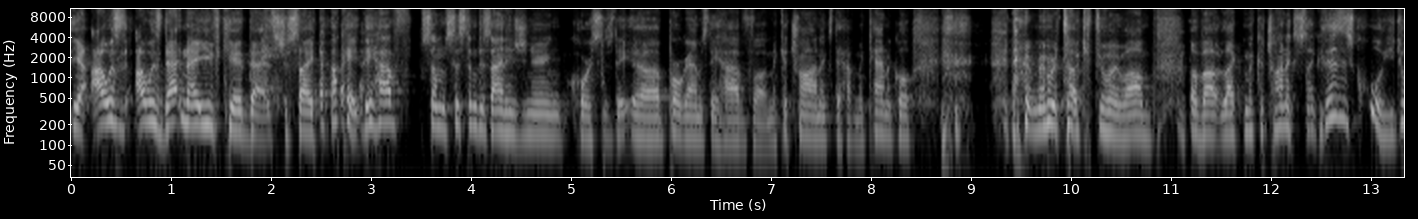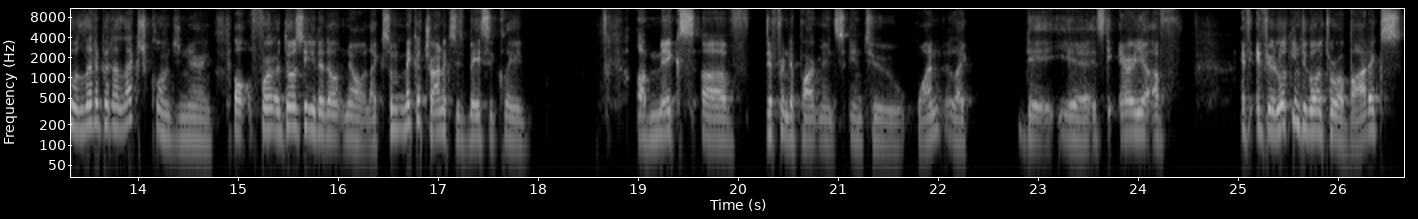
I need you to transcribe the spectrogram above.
yeah, I was I was that naive kid that it's just like okay, they have some system design engineering courses, they uh, programs, they have uh, mechatronics, they have mechanical. I remember talking to my mom about like mechatronics. Like this is cool. You do a little bit of electrical engineering. Oh, for those of you that don't know, like some mechatronics is basically a mix of different departments into one. Like the yeah, it's the area of if, if you're looking to go into robotics,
